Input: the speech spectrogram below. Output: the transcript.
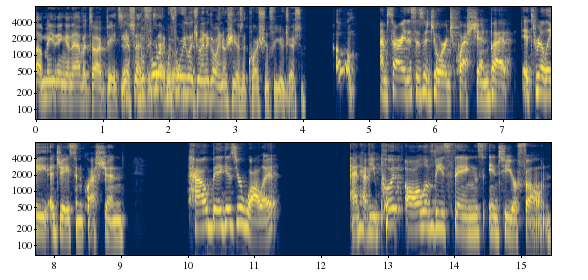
I'm eating an avatar pizza. yeah, so That's before, exactly before what we let Joanna go, I know she has a question for you, Jason. Oh, I'm sorry, this is a George question, but it's really a Jason question. How big is your wallet? And have you put all of these things into your phone?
